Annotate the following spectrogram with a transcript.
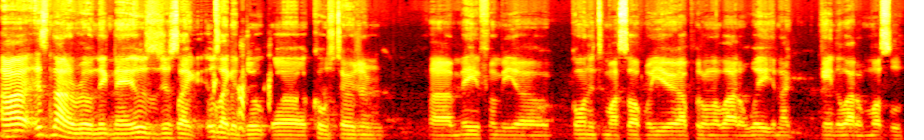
Uh, it's not a real nickname. It was just like it was like a joke. Uh, Coach Turgeon uh, made for me uh, going into my sophomore year. I put on a lot of weight and I gained a lot of muscle,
